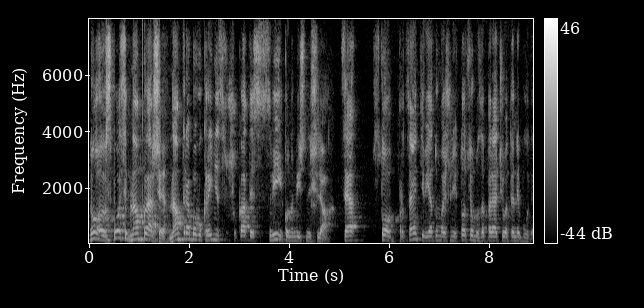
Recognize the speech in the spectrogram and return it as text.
Ну, спосіб нам перше, нам треба в Україні шукати свій економічний шлях. Це 100%, Я думаю, що ніхто цьому заперечувати не буде.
